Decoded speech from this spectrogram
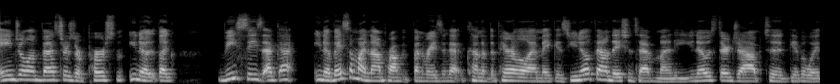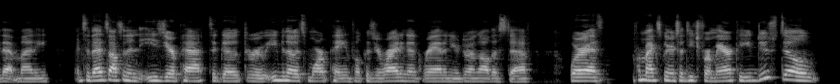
angel investors or person, you know, like VCs, I got, you know, based on my nonprofit fundraising, kind of the parallel I make is, you know, foundations have money, you know, it's their job to give away that money. And so that's often an easier path to go through, even though it's more painful because you're writing a grant and you're doing all this stuff. Whereas from my experience at Teach for America, you do still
